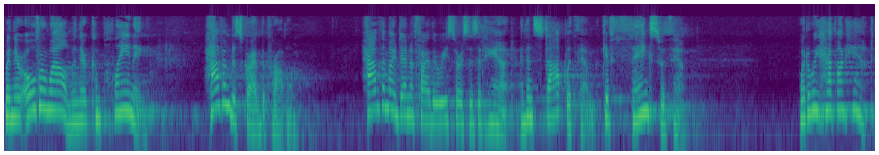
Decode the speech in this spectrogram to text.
when they're overwhelmed, when they're complaining, have them describe the problem. Have them identify the resources at hand and then stop with them. Give thanks with them. What do we have on hand?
